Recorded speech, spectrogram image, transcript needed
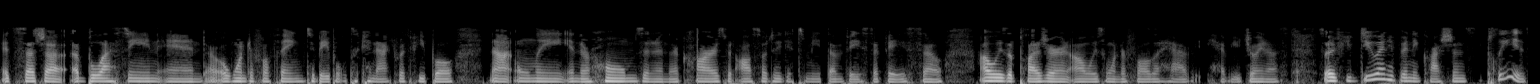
It's such a, a blessing and a wonderful thing to be able to connect with people, not only in their homes and in their cars, but also to get to meet them face to face. So always a pleasure and always wonderful to have have you join us. So if you do have any questions, please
